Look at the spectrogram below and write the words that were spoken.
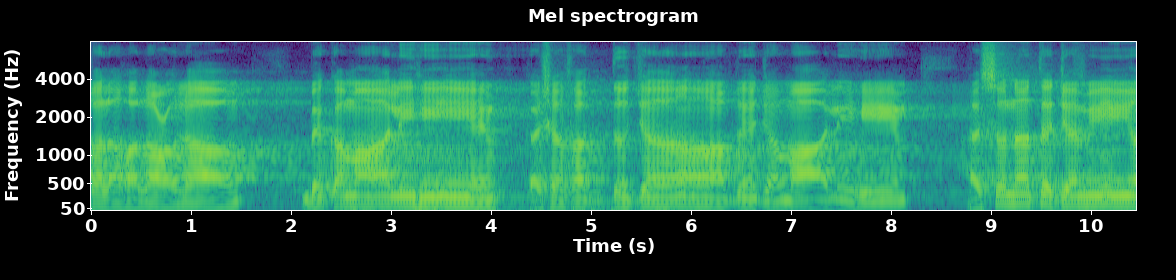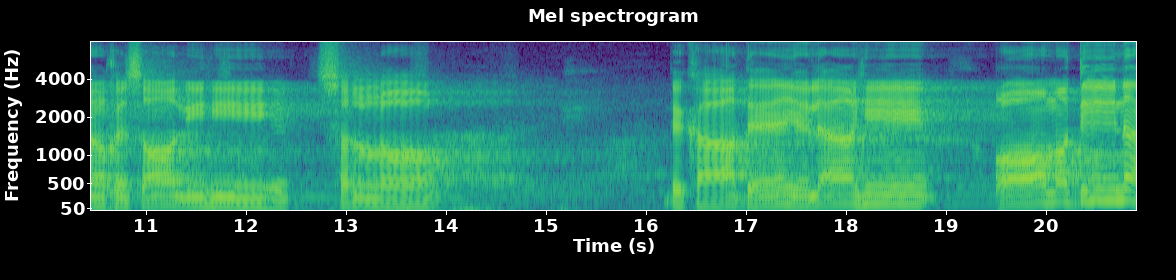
بلغ العلام بکماله کشف الدجا بجماله حسنت جمیع خصاله صلو. دکھا دے الہی، او مدینہ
